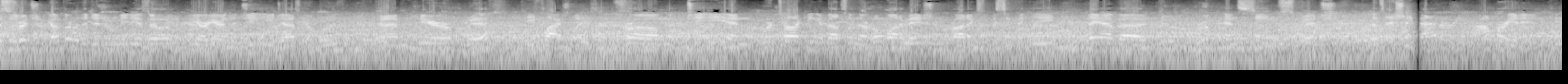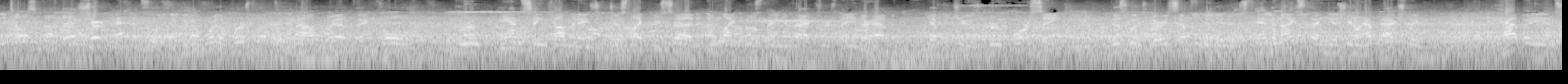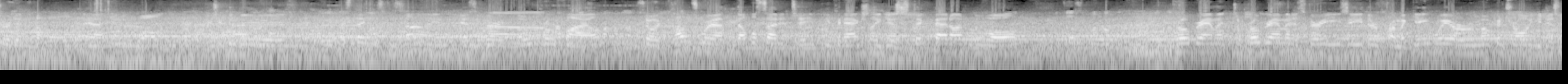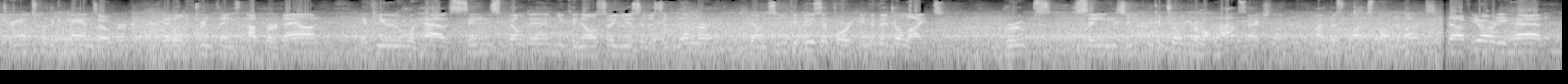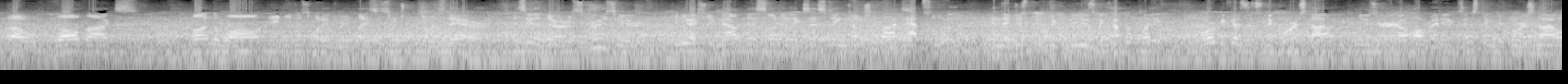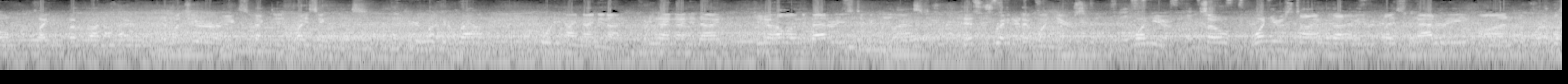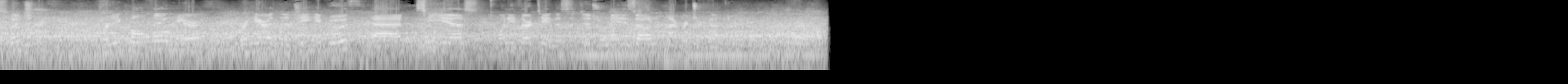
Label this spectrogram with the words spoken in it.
This is Richard Gunther with the Digital Media Zone. We are here in the GE Jasco booth, and I'm here with Keith Flashley from GE, and we're talking about some of their home automation products. Specifically, they have a new group and scene switch that's actually battery operated. Can you tell us about that? Sure, absolutely. You know, we're the first one to come out with a full group and scene combination, just like you said. Unlike most manufacturers, they either have you have to choose group. This one's very simple to use, and the nice thing is you don't have to actually have a insert into the hole uh, in the wall. What you can do is this thing is designed as a very low profile, so it comes with double-sided tape. You can actually just stick that onto the wall program it. To program it, it's very easy, either from a gateway or a remote control. You just transfer the commands over. It'll turn things up or down. If you have scenes built in, you can also use it as a dimmer. So you could use it for individual lights, groups, scenes, so you can control your whole house actually by this one small device. Now, if you already had a wall box on the wall and you just wanted to replace the switch that was there, and see that there are screws here, can you actually mount this on an existing junction box? Absolutely. And then just you can use the cover plate, or because it's decor style, you can use your already existing decor style plate and put it right on there. And what's your expected pricing on this? I think you're looking around $49.99. $49.99. Do you know how long the batteries typically last? This is rated at one year. One year. So one year's time without having to replace the battery on a portable switch. Pretty cool thing here. We're here at the GE booth at CES 2013. This is Digital Media Zone. I'm Richard Gunther.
